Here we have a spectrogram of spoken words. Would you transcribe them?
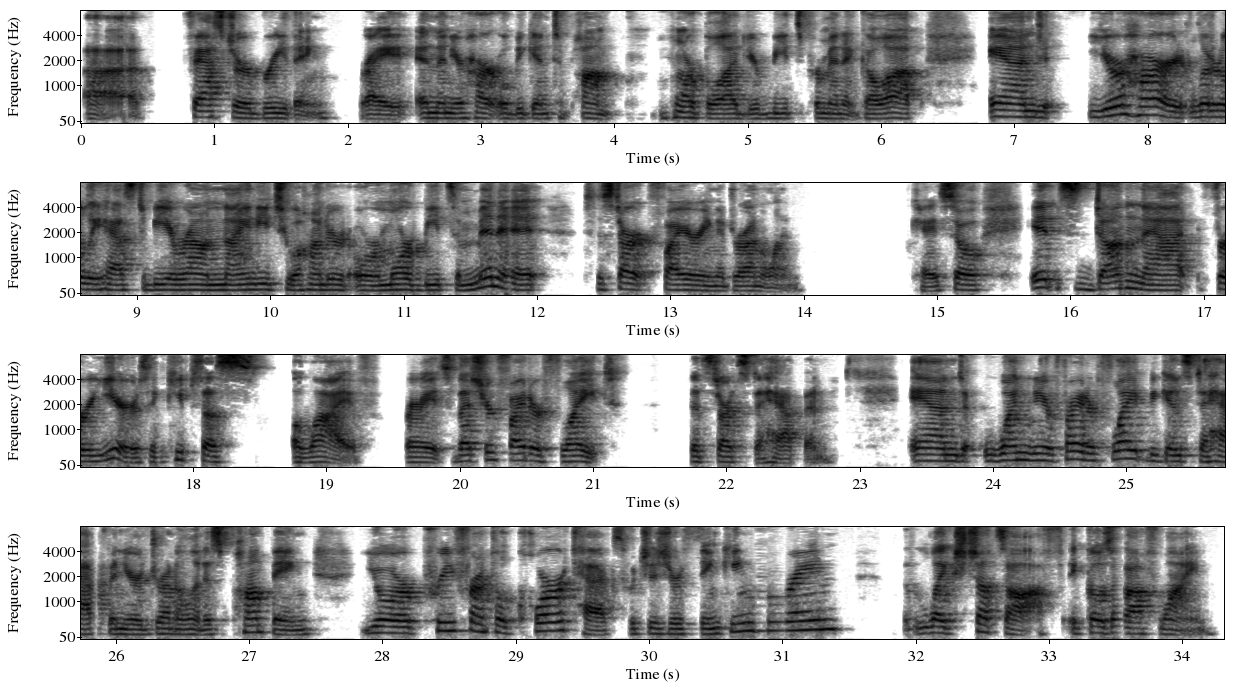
uh, faster breathing, right? And then your heart will begin to pump more blood. Your beats per minute go up, and your heart literally has to be around 90 to 100 or more beats a minute to start firing adrenaline. Okay, so it's done that for years. It keeps us alive, right? So that's your fight or flight that starts to happen. And when your fight or flight begins to happen, your adrenaline is pumping, your prefrontal cortex, which is your thinking brain, like shuts off. It goes offline.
